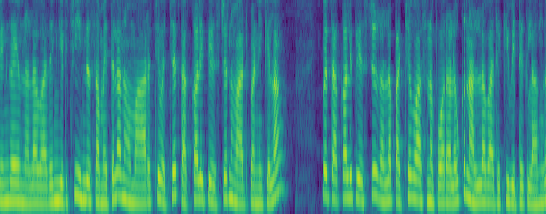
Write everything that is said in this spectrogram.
வெங்காயம் நல்லா வதங்கிடுச்சு. இந்த சமயத்தில் நம்ம அரைச்சி வச்ச தக்காளி பேஸ்ட்டை நம்ம ஆட் பண்ணிக்கலாம். இப்போ தக்காளி பேஸ்ட்டு நல்லா பச்சை வாசனை போகிற அளவுக்கு நல்லா வதக்கி விட்டுக்கலாங்க.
